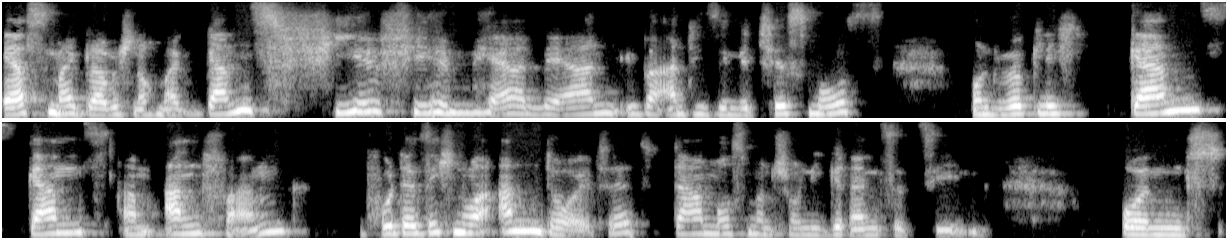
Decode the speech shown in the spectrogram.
erstmal, glaube ich, noch mal ganz viel, viel mehr lernen über Antisemitismus und wirklich ganz, ganz am Anfang, wo der sich nur andeutet, da muss man schon die Grenze ziehen. Und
